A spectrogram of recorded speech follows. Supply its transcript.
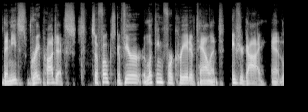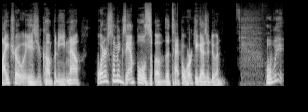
that needs great projects. So, folks, if you're looking for creative talent, Dave's your guy, and Laetro is your company. Now, what are some examples of the type of work you guys are doing? Well, we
